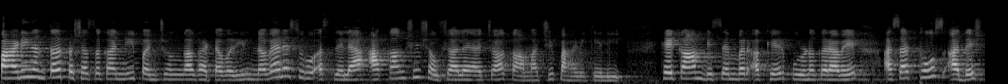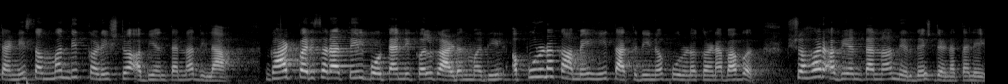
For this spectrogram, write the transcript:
पाहणीनंतर प्रशासकांनी पंचगंगा घाटावरील नव्याने सुरू असलेल्या आकांक्षी शौचालयाच्या कामाची पाहणी केली. हे काम डिसेंबर अखेर पूर्ण करावे असा ठोस आदेश त्यांनी संबंधित कनिष्ठ अभियंत्यांना दिला. घाट परिसरातील बोटॅनिकल गार्डनमधील अपूर्ण कामेही तातडीनं पूर्ण करण्याबाबत शहर अभियंत्यांना निर्देश देण्यात आले.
